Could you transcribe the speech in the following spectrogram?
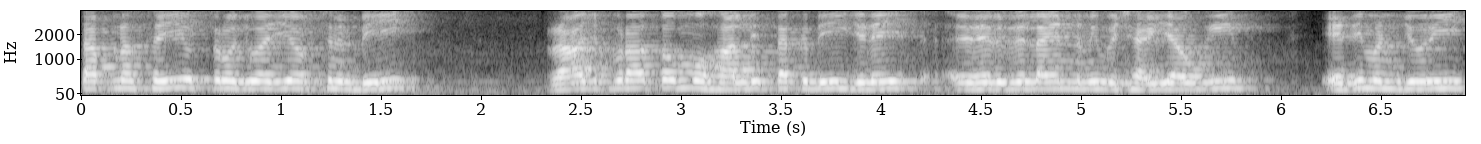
ਤਾਂ ਆਪਣਾ ਸਹੀ ਉੱਤਰ ਹੋ ਜਾਊਗਾ ਜੀ ਆਪਸ਼ਨ ਬੀ ਰਾਜਪੁਰਾ ਤੋਂ ਮੋਹਾਲੀ ਤੱਕ ਦੀ ਜਿਹੜੀ ਰੇਲਵੇ ਲਾਈਨ ਨਵੀਂ ਵਿਛਾਈ ਜਾਊਗੀ, ਇਹਦੀ ਮਨਜ਼ੂਰੀ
